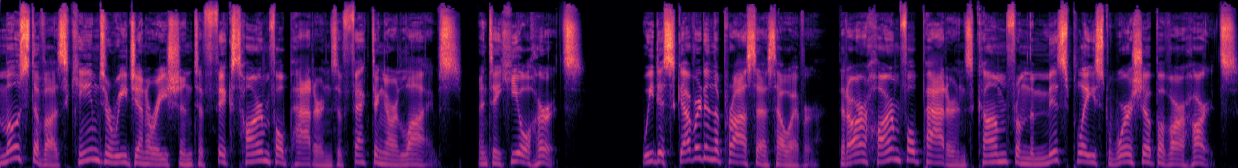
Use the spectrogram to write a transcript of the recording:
Most of us came to regeneration to fix harmful patterns affecting our lives and to heal hurts. We discovered in the process, however, that our harmful patterns come from the misplaced worship of our hearts.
